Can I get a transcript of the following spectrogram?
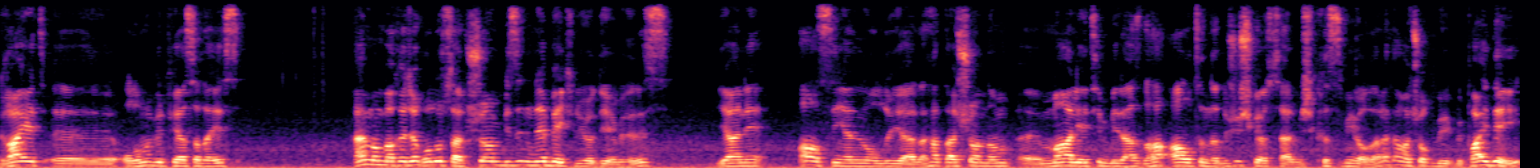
Gayet e, olumlu bir piyasadayız. Hemen bakacak olursak şu an bizi ne bekliyor diyebiliriz. Yani al sinyalin olduğu yerden hatta şu anda e, maliyetin biraz daha altında düşüş göstermiş kısmi olarak ama çok büyük bir pay değil.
